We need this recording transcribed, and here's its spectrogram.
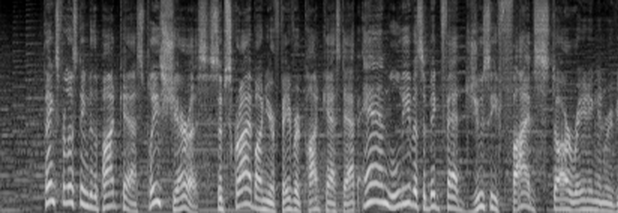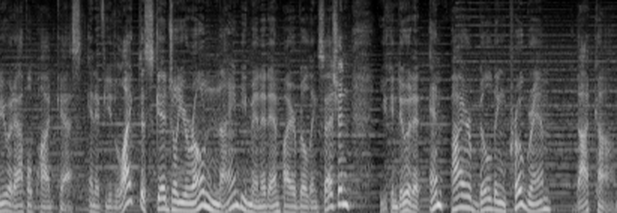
Thanks for listening to the podcast. Please share us, subscribe on your favorite podcast app, and leave us a big, fat, juicy five star rating and review at Apple Podcasts. And if you'd like to schedule your own 90 minute empire building session, you can do it at empirebuildingprogram.com.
